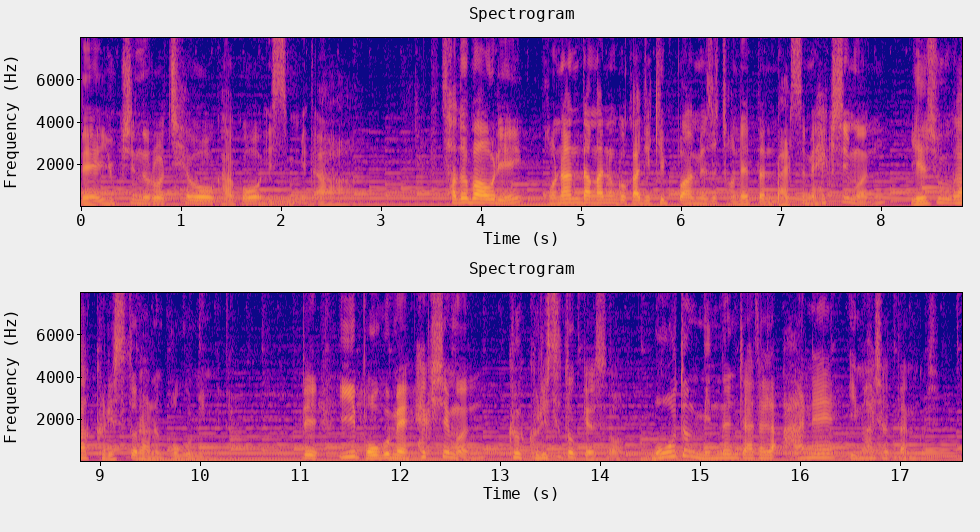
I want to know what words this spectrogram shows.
내 육신으로 채워가고 있습니다. 사도 바울이 고난 당하는 것까지 기뻐하면서 전했던 말씀의 핵심은 예수가 그리스도라는 복음입니다. 근데 이 복음의 핵심은 그 그리스도께서 모든 믿는 자들 안에 임하셨다는 것입니다.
